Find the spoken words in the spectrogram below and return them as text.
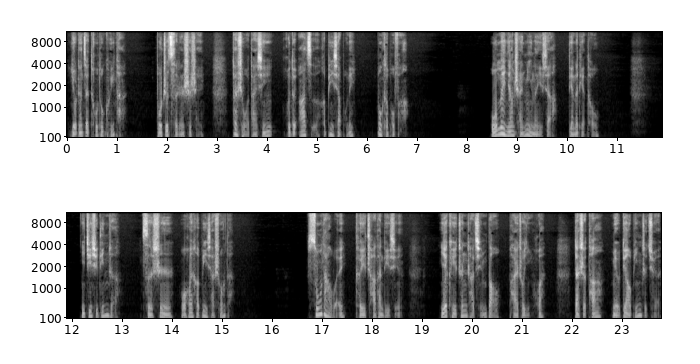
有人在偷偷窥探，不知此人是谁，但是我担心会对阿紫和陛下不利，不可不防。”武媚娘沉吟了一下，点了点头。你继续盯着，此事我会和陛下说的。苏大伟可以查探地形，也可以侦查情报，排除隐患，但是他没有调兵之权。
